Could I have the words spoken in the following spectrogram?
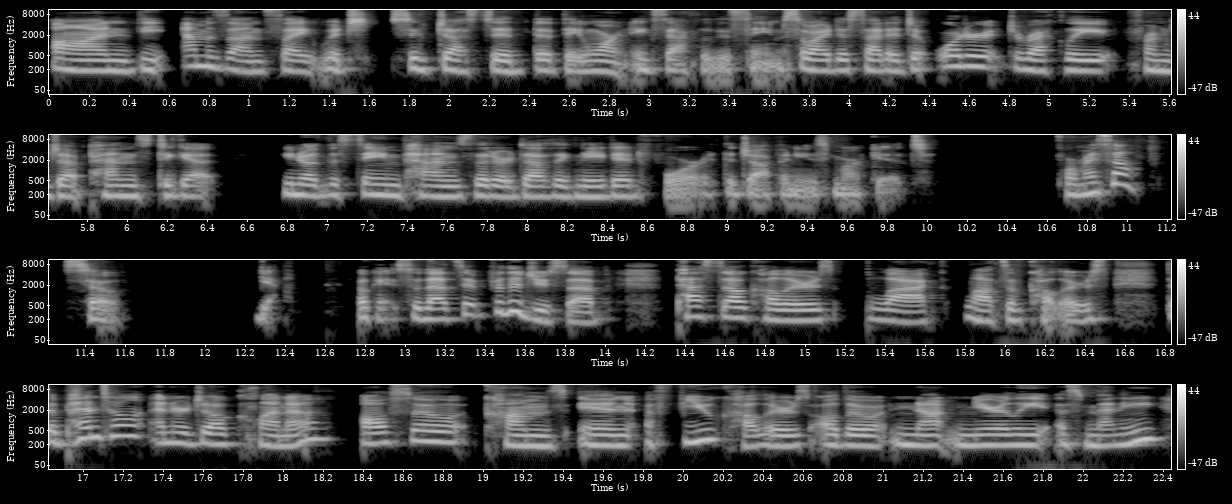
on the Amazon site which suggested that they weren't exactly the same. So I decided to order it directly from Jet Pens to get, you know, the same pens that are designated for the Japanese market for myself. So, yeah. Okay, so that's it for the Juice Up. Pastel colors, black, lots of colors. The Pentel Energel Clena also comes in a few colors, although not nearly as many.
